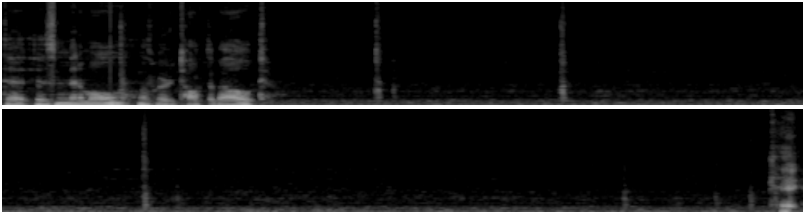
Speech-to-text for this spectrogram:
Debt is minimal, as we already talked about. Okay.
